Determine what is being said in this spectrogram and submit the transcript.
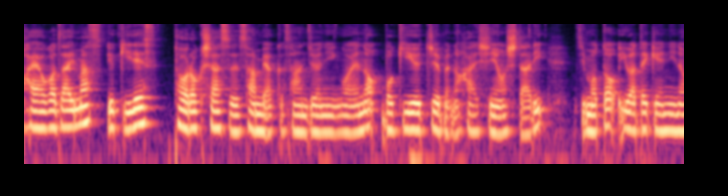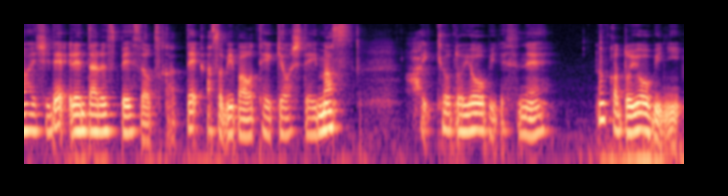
おはようございます。ゆきです。登録者数330人超えの簿記 YouTube の配信をしたり、地元岩手県二戸市でレンタルスペースを使って遊び場を提供しています。はい、今日土曜日ですね。なんか土曜日に、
